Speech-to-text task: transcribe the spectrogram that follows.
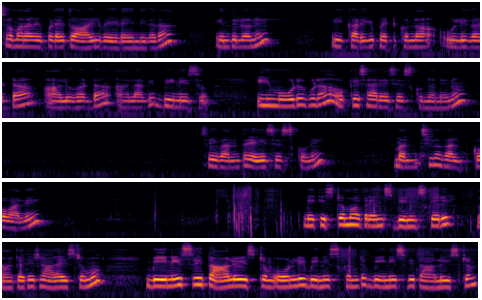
సో మనం ఇప్పుడైతే ఆయిల్ వేడైంది కదా ఇందులోనే ఈ కడిగి పెట్టుకున్న ఉల్లిగడ్డ ఆలుగడ్డ అలాగే బీనీస్. ఈ మూడు కూడా ఒకేసారి వేసేసుకున్నా నేను. సో ఇవంతా వేసేసుకొని మంచిగా కలుపుకోవాలి. మీకు ఇష్టమా ఫ్రెండ్స్ బీన్స్ కర్రీ? నాకైతే చాలా ఇష్టము. బీనీస్ విత్ ఆలు ఇష్టం. ఓన్లీ బీనీస్ కంటే బీనీస్ విత్ ఆలు ఇష్టం.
